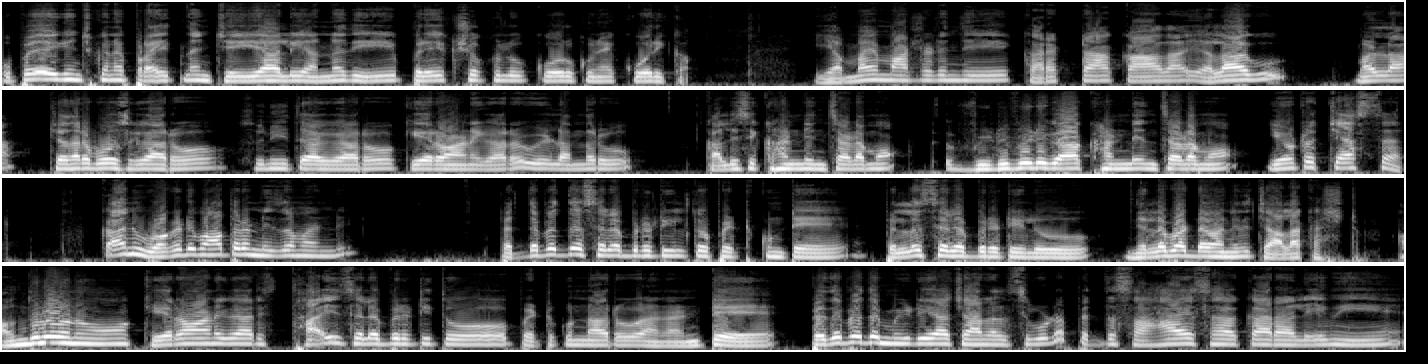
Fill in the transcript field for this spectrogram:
ఉపయోగించుకునే ప్రయత్నం చేయాలి అన్నది ప్రేక్షకులు కోరుకునే కోరిక. ఈ అమ్మాయి మాట్లాడింది కరెక్టా కాదా? ఎలాగూ? మళ్ళా చంద్రబోస్ గారు సునీత గారు కీరవాణి గారు వీళ్ళందరూ కలిసి ఖండించడమో విడివిడిగా ఖండించడమో ఏమిటో చేస్తారు. కానీ ఒకటి మాత్రం నిజమండి. పెద్ద పెద్ద సెలబ్రిటీలతో పెట్టుకుంటే పిల్ల సెలబ్రిటీలు నిలబడ్డం అనేది చాలా కష్టం. అందులోనూ కీరవాణి గారి స్థాయి సెలబ్రిటీతో పెట్టుకున్నారు అని అంటే పెద్ద పెద్ద మీడియా ఛానల్స్ కూడా పెద్ద సహాయ సహకారాలు ఏమి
